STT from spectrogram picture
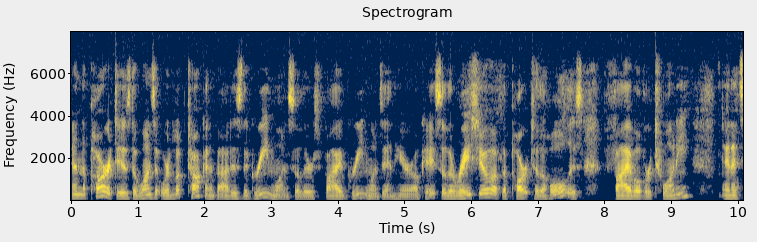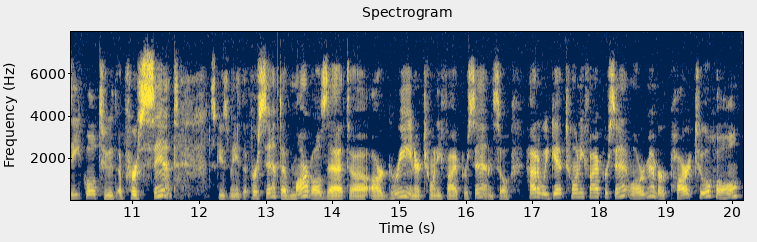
and the part is the ones that we're look, talking about is the green ones. So there's five green ones in here, okay? So the ratio of the part to the whole is 5 over 20 and it's equal to the percent excuse me, the percent of marbles that uh, are green are 25%. So how do we get 25%? Well, remember, part to a whole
